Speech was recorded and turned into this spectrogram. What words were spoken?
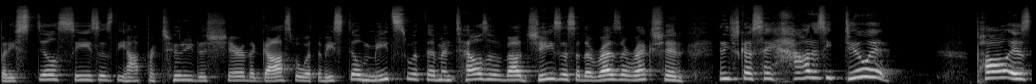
but he still seizes the opportunity to share the gospel with them. He still meets with them and tells them about Jesus and the resurrection. And he just got to say, how does he do it? Paul is,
